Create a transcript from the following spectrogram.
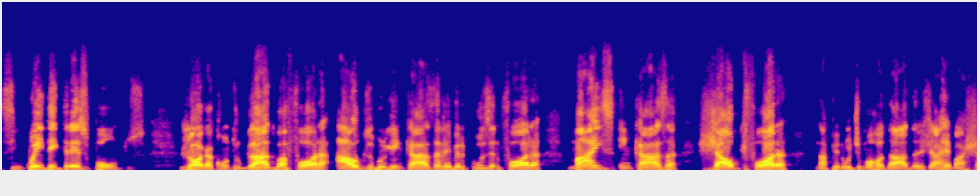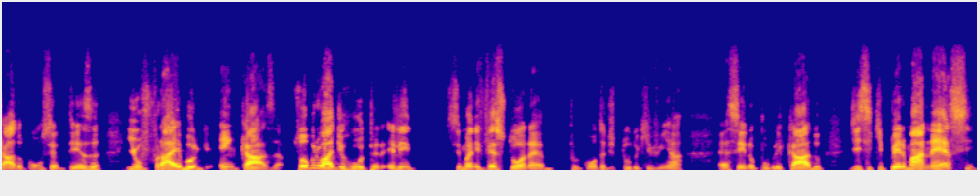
53 pontos. Joga contra o Gladbach fora, Augsburg em casa, Leverkusen fora, mais em casa, Schalke fora na penúltima rodada, já rebaixado com certeza, e o Freiburg em casa. Sobre o Ad Ruther, ele se manifestou, né, por conta de tudo que vinha é, sendo publicado, disse que permanece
